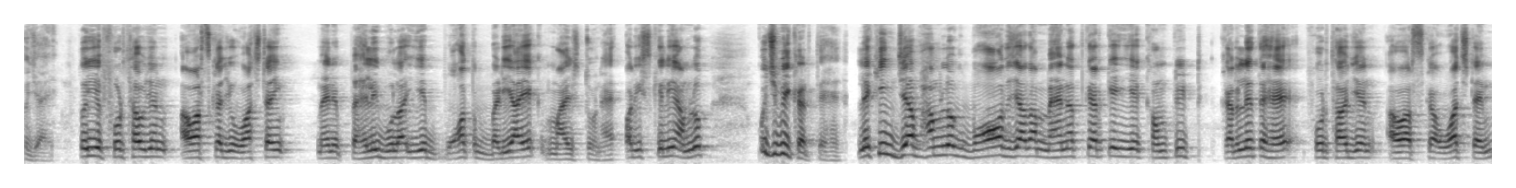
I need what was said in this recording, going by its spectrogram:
हो जाए। तो ये फोर थाउज़ेंड आवर्स का जो वॉच टाइम मैंने पहले ही बोला, ये बहुत बढ़िया एक माइलस्टोन है और इसके लिए हम लोग कुछ भी करते हैं। लेकिन जब हम लोग बहुत ज़्यादा मेहनत करके ये कंप्लीट कर लेते हैं फोर थाउज़ेंड आवर्स का वॉच टाइम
